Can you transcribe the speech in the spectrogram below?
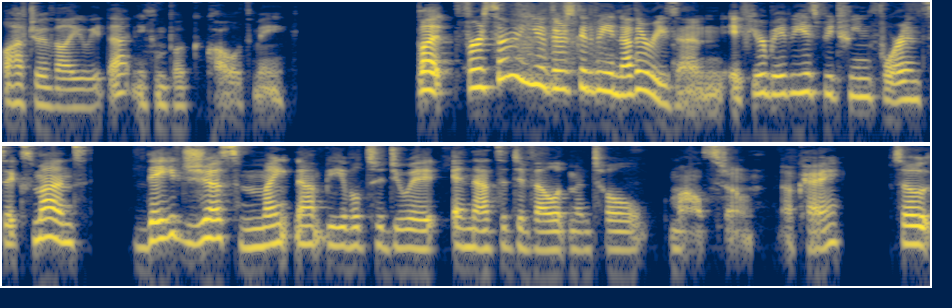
we'll have to evaluate that and you can book a call with me. But for some of you, there's going to be another reason. If your baby is between four and six months, they just might not be able to do it. And that's a developmental milestone. Okay. So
